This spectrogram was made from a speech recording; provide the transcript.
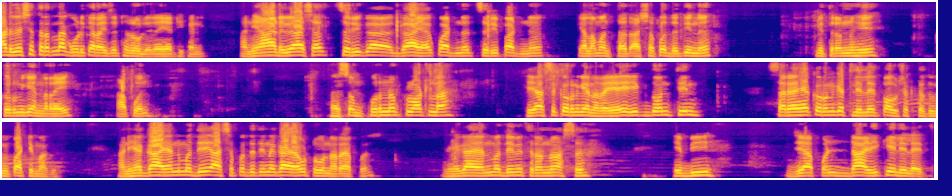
आडव्या क्षेत्रात लागवड करायचं ठरवलेलं आहे या ठिकाणी आणि आडव्या अशा चरी गा गाया पाडणं चरी पाडणं याला म्हणतात अशा पद्धतीनं मित्रांनो हे करून घेणार आहे आपण. संपूर्ण प्लॉटला हे असं करून घेणार आहे. हे एक दोन तीन सऱ्या ह्या करून घेतलेल्या आहेत पाहू शकता तुम्ही पाठीमागे. आणि ह्या गायांमध्ये अशा पद्धतीनं गाया उठवणार आहे आपण. आणि ह्या गायांमध्ये मित्रांनो असं हे बी जे आपण डाळी केलेल्या आहेत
